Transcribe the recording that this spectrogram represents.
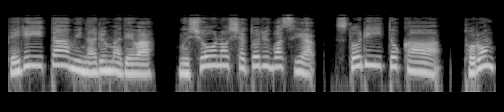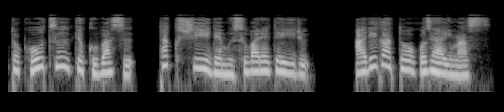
フェリーターミナルまでは無償のシャトルバスやストリートカー、トロント交通局バス、タクシーで結ばれている。ありがとうございます。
